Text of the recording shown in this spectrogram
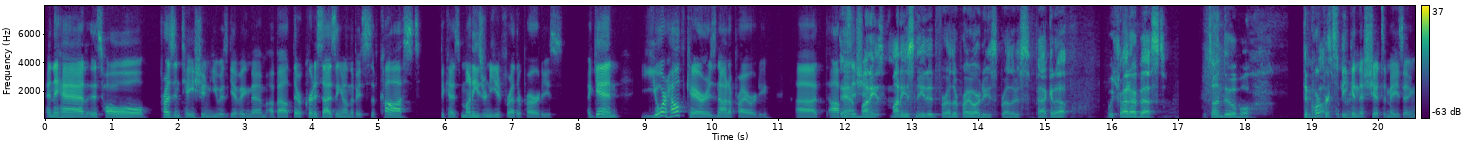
And they had this whole presentation he was giving them about they're criticizing it on the basis of cost because monies are needed for other priorities. Again, your healthcare is not a priority. Uh, Damn, opposition. money's money's needed for other priorities, brothers. Pack it up. We tried our best. It's undoable. the corporate speak in this shit's amazing.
